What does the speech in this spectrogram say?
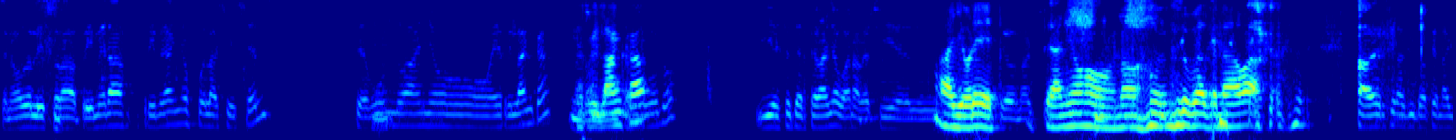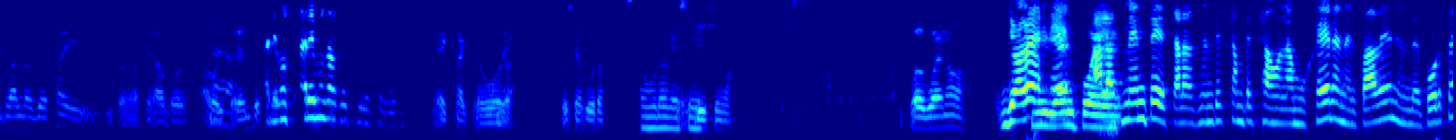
Tenemos el listón alto. Primera, primer año fue la Seychelles, segundo año Sri Lanka, Sri Lanka. y este tercer año, bueno, a ver si el... A Lloret. la situación Este año no, no se puede hacer nada más. A ver si la situación actual nos deja y, y podemos hacer algo, algo diferente. haremos, haremos algo chulo, seguro. Exacto, seguro. Eso seguro. Seguro que sí. Pues bueno, Yo agradecer bien, pues- a las mentes, a las mentes que han pensado en la mujer, en el pádel, en el deporte,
